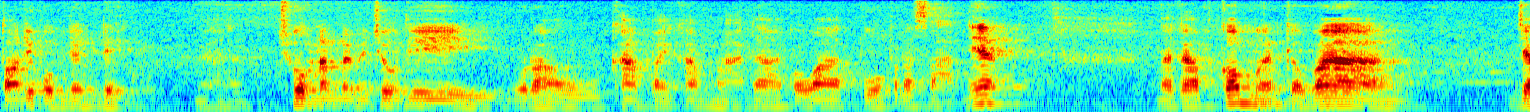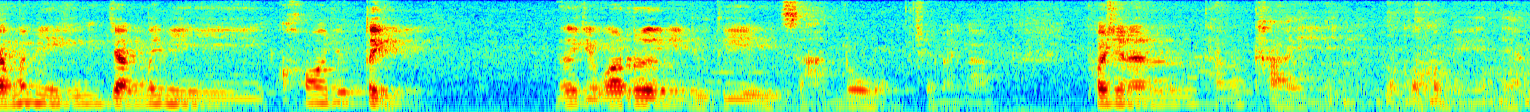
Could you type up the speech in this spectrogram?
ตอนที่ผมยังเด็กนะฮะช่วงนั้นมันเป็นช่วงที่เราข้ามไปข้ามมาได้ เพราะว่าตัวปราสาทเนี่ย นะครับ ก็เหมือนกับว่ายังไม่มียังไม่มีข้อยุติ เนื่องจากว่าเรื่องยังอยู่ที่ศาลโลกใช่ไหมครับ เพราะฉะนั้นทั้งไทยแล้วก็เขมรเนี่ย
